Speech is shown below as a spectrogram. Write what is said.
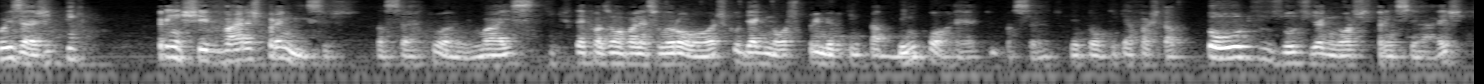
Pois é, a gente tem que preencher várias premissas, tá certo, Anne? Mas tem que fazer uma avaliação neurológica, o diagnóstico primeiro tem que estar bem correto, tá certo? Então tem que afastar todos os outros diagnósticos diferenciais,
